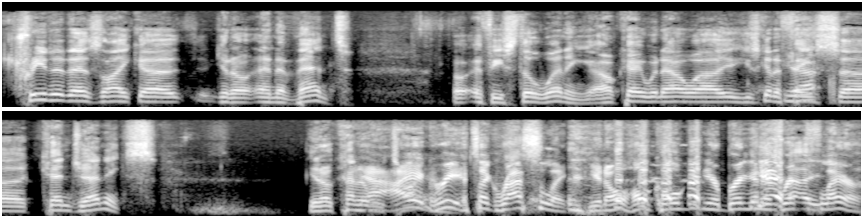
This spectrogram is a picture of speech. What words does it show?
treat it as like a you know an event. uh, If he's still winning, okay. Well, now uh, he's going to Yeah. face uh, Ken Jennings. You know, kind of. Yeah, I agree. It's like wrestling. You know, Hulk Hogan, you're bringing in Yeah. Ric Flair.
